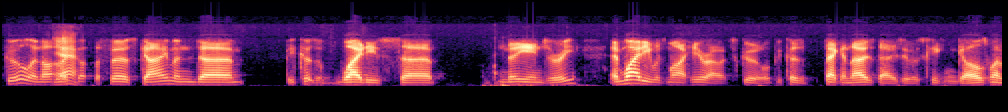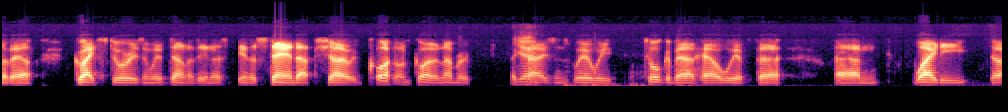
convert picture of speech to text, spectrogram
school and I, Yeah. I got the first game, and um, because of Wadey's uh, knee injury, and Wadey was my hero at school because back in those days he was kicking goals. One of our great stories, and we've done it in a in a stand-up show quite on quite a number of Yeah. occasions where we talk about how we've uh, um, Wadey. Uh,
